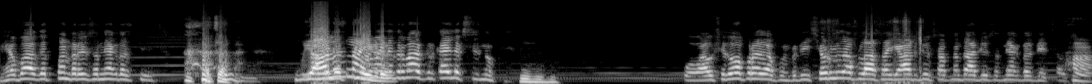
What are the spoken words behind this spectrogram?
ह्या बागेत पंधरा दिवसांनी एकदाच ती अच्छा. मी आलोच नाही इकडे. तर काही लक्षच नव्हते. हम्म, हम्म, हम्म. हो, औषध वापरायचं आपण पण शेड्यूलच आपला असा की आठ दिवसात दहा दिवसात एकदा द्यायचं औषध. हा.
